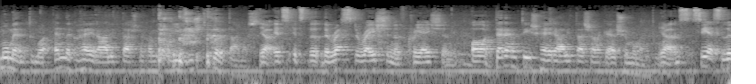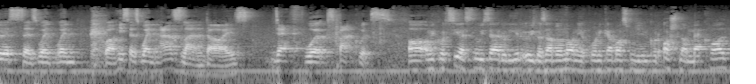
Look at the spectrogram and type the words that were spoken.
momentuma ennek a helyreállításnak, amikor Jézust föltámaszt. Yeah, it's, it's the, the restoration of creation. A teremtés helyreállításának első momentum. Yeah, and C.S. Lewis says when, when well, he says when Aslan dies, death works backwards. A, amikor C.S. Lewis erről ír, ő igazából a Narnia krónikában azt mondja, hogy amikor Aslan meghal,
